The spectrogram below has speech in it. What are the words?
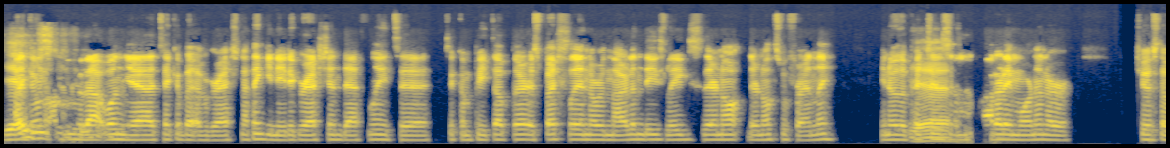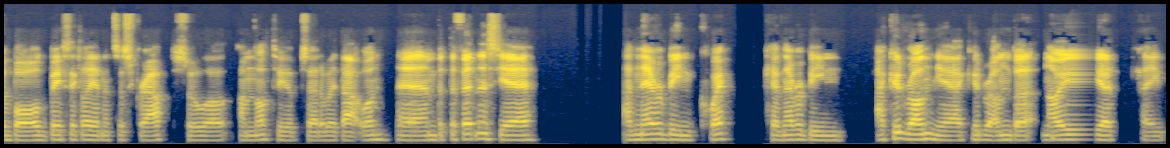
yeah, I don't that one. Yeah, I take a bit of aggression. I think you need aggression definitely to to compete up there, especially in Northern Ireland. These leagues, they're not they're not so friendly. You know, the pitches yeah. on Saturday morning are just a bog basically, and it's a scrap. So uh, I'm not too upset about that one. Um, but the fitness, yeah, I've never been quick. I've never been. I could run, yeah, I could run, but now yeah, I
